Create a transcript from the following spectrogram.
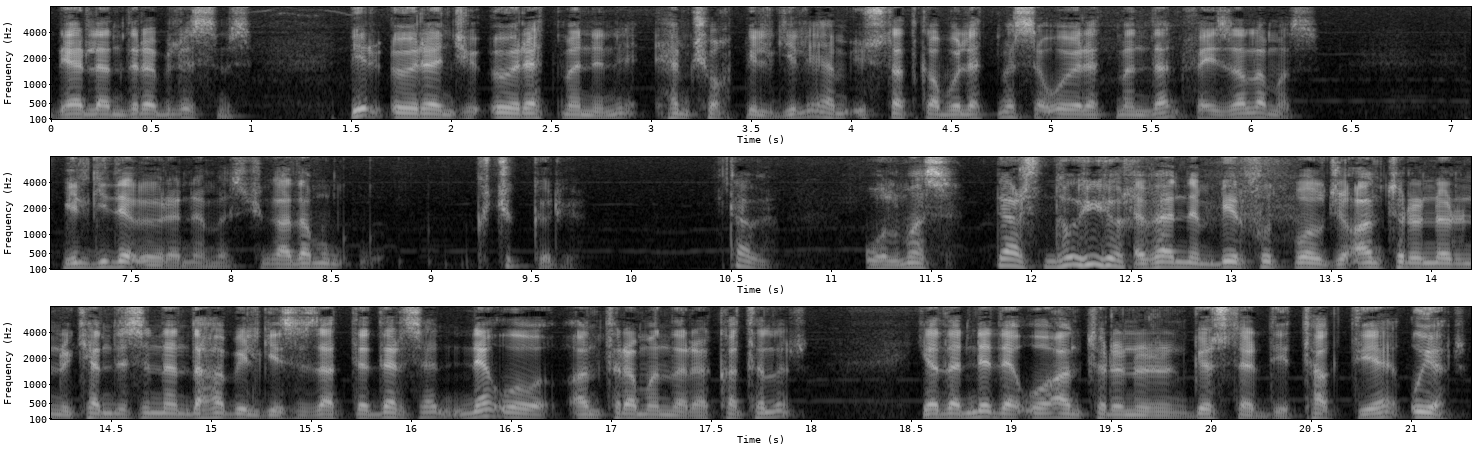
değerlendirebilirsiniz. Bir öğrenci öğretmenini hem çok bilgili hem üstad kabul etmezse o öğretmenden feyz alamaz. Bilgi de öğrenemez. Çünkü adamı küçük görüyor. Tabii. Olmaz. Dersinde uyuyor. Efendim bir futbolcu antrenörünü kendisinden daha bilgisiz addedersen ne o antrenmanlara katılır ya da ne de o antrenörün gösterdiği taktiğe uyar.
